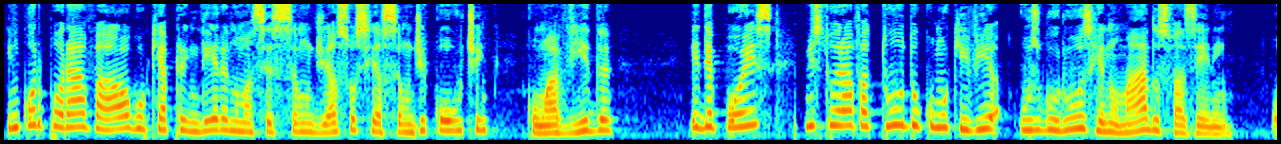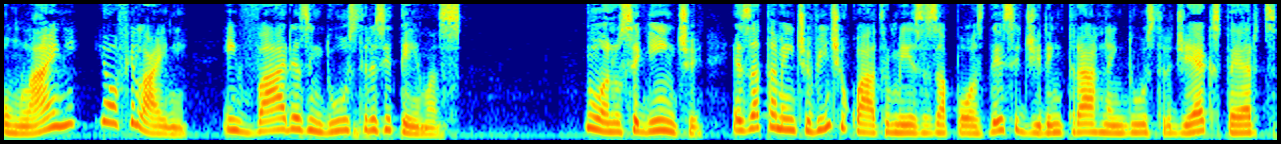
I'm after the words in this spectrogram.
incorporava algo que aprendera numa sessão de associação de coaching com a vida e depois misturava tudo com o que via os gurus renomados fazerem, online e offline, em várias indústrias e temas. No ano seguinte, exatamente 24 meses após decidir entrar na indústria de experts,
